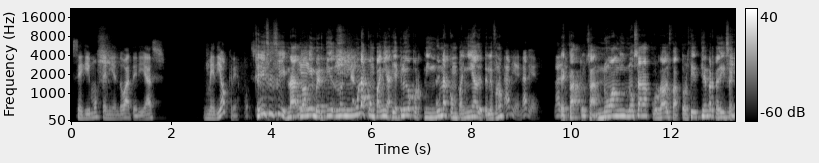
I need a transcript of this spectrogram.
seguimos teniendo baterías mediocres, pues. Sí, sí, sí. na- no han invertido, no, ninguna compañía, y aquí lo digo por ninguna compañía de teléfono, Nadie, nadie. Nadie. Exacto, o sea, no, han, no se han acordado el factor. Siempre te dicen,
